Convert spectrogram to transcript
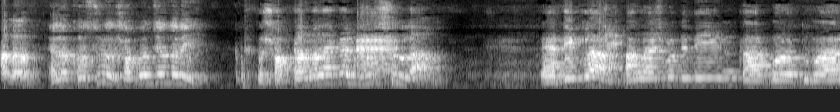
hello hello Khasru Swapan Chowdhury. তো সকালবেলা একটা নিউজ শুনলাম। আহ, দেখলাম বাংলাদেশ প্রতিদিন তারপর তোমার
